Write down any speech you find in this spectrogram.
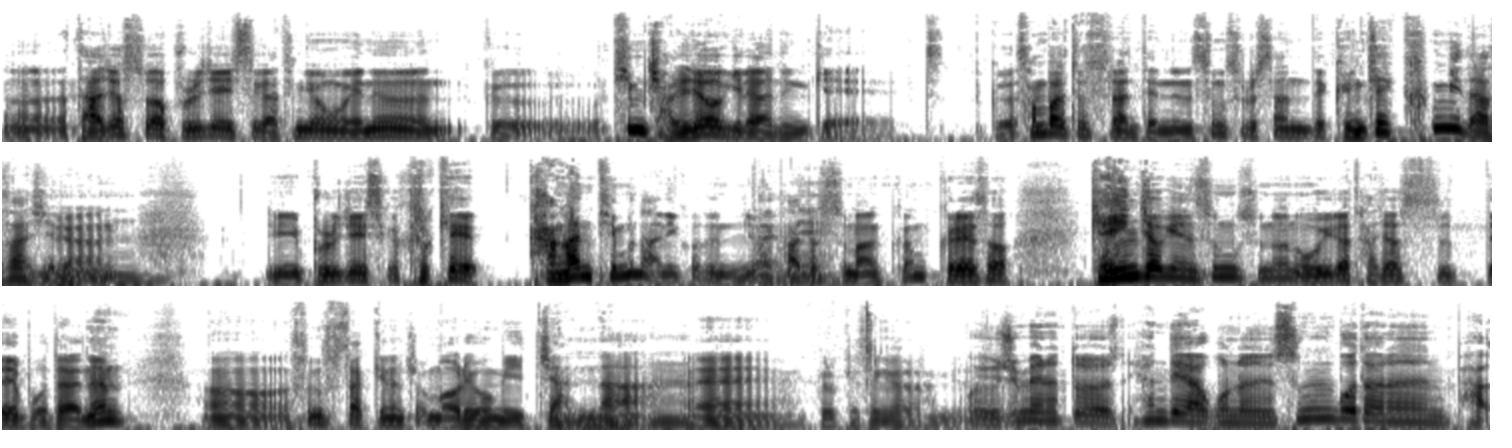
어, 다저스와 블루제이스 같은 경우에는 그 팀 전력이라는 게그 선발 투수한테는 승수를 쌓는데 굉장히 큽니다, 사실은. 음. 이 블루제이스가 그렇게 강한 팀은 아니거든요. 네. 다저스만큼. 그래서 개인적인 승수는 오히려 다저스 때보다는 어, 승수 쌓기는 좀 어려움이 있지 않나. 음. 예, 그렇게 생각을 합니다. 뭐 요즘에는 또 현대 야구는 승보다는 바-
